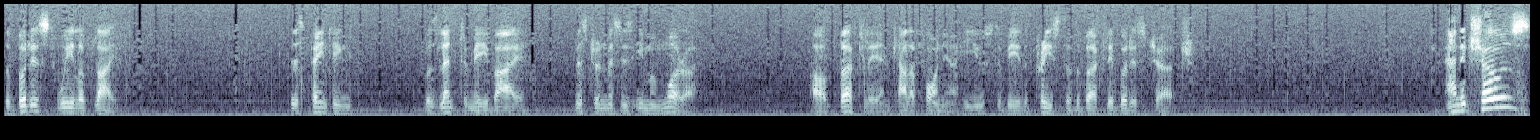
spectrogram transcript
the Buddhist Wheel of Life. This painting was lent to me by Mr. and Mrs. Imamura of Berkeley in California. He used to be the priest of the Berkeley Buddhist Church. And it shows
